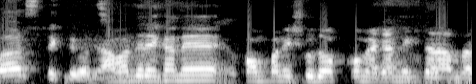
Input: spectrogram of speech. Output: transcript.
পার্টস দেখতে পাচ্ছেন। আমাদের এখানে কোম্পানির সুদক্ষ মেকানিক দ্বারা আমরা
